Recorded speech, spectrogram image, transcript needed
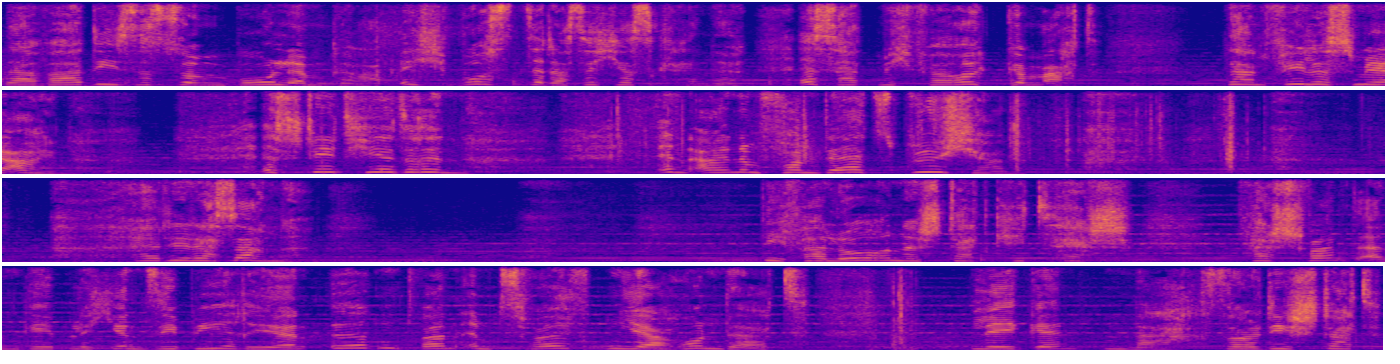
Da war dieses Symbol im Grab. Ich wusste, dass ich es kenne. Es hat mich verrückt gemacht. Dann fiel es mir ein. Es steht hier drin. In einem von Dads Büchern. Hör dir das an. Die verlorene Stadt Kitesh verschwand angeblich in Sibirien irgendwann im 12. Jahrhundert. Legenden nach soll die Stadt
